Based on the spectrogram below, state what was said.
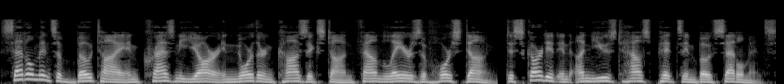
settlements of Botai and Krasny Yar in northern Kazakhstan found layers of horse dung, discarded in unused house pits in both settlements.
